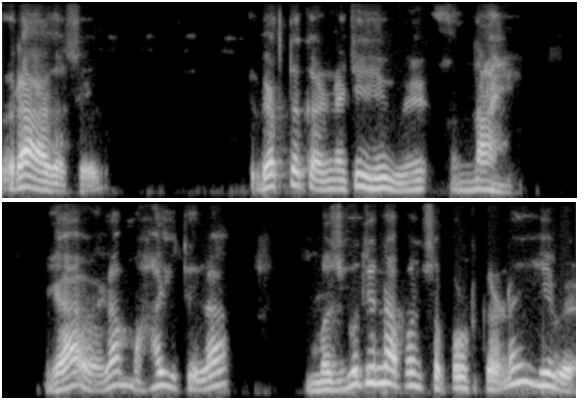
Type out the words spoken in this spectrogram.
राग असेल व्यक्त करण्याची ही वेळ नाही. या वेळेला महायुतीला मजबूतीनं आपण सपोर्ट करणं ही वेळ.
